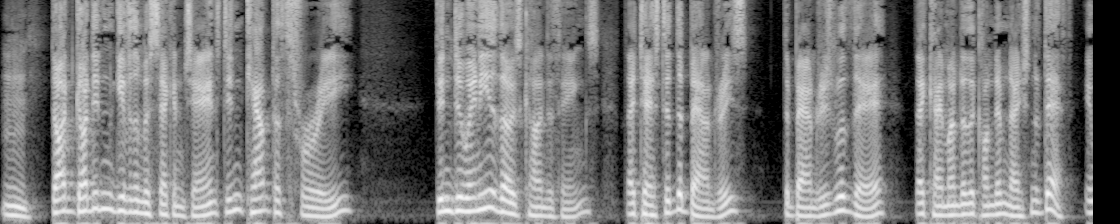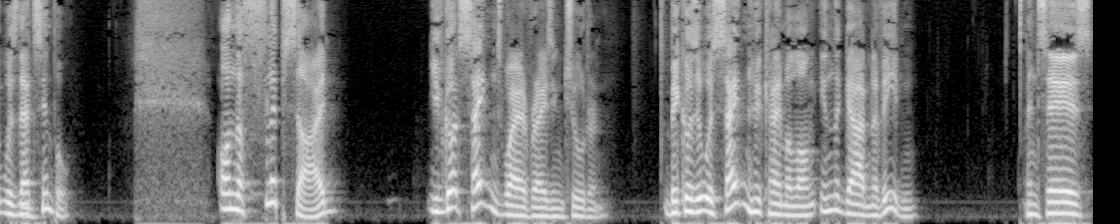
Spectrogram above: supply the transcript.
Hmm. God, God didn't give them a second chance, didn't count to three, didn't do any of those kind of things. They tested the boundaries. The boundaries were there. They came under the condemnation of death. It was that hmm. simple. On the flip side, you've got Satan's way of raising children because it was Satan who came along in the Garden of Eden and says,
